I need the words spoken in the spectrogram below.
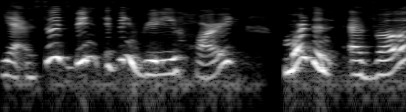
yeah. So it's been it's been really hard more than ever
